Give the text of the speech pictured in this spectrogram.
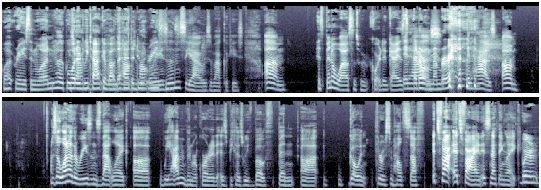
What raisin one? You're like, what did we talk we about that had to do with about raisins? Yeah, it was about cookies. Um, It's been a while since we recorded, guys. It I don't remember. it has. Um, so one of the reasons that like uh we haven't been recorded is because we've both been uh going through some health stuff. It's fine. It's fine. It's nothing like We're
